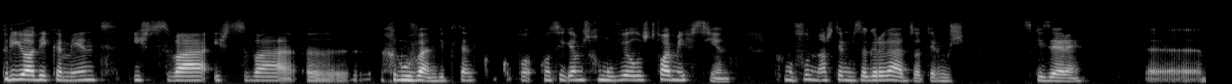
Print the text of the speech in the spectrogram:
periodicamente isto se vá, isto se vá uh, renovando e, portanto, consigamos removê-los de forma eficiente. Porque, no fundo, nós termos agregados ou termos, se quiserem, uh,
